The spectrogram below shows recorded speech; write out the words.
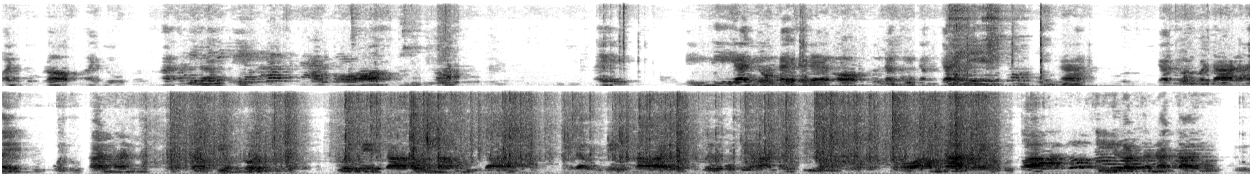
วันครบรอบอายุ 53 ปีก็ขอให้สิ่งที่ญาติโยมได้แสดงออกคือนักจิตนักใจนี้นะจะโดนบันดาลให้ทุกคนทุกท่านนั้นจะเปี่ยมล้นด้วยเมตตากรุณาพิจาและอุเบกขาด้วยพรหมวิหารทั้งสี่ขออำนาจแห่งคุณพระศรีรั ตนตรัยคือ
